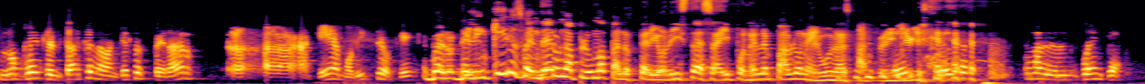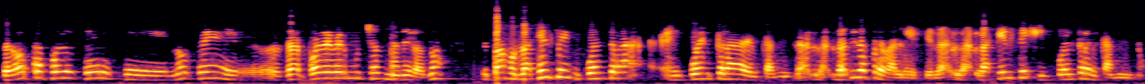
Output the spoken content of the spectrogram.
no puedes sentarte en la banqueta a esperar a, a, a qué, a morirte o qué. Bueno, delinquir es vender una pluma para los periodistas ahí, ponerle en Pablo Neruda. es pa- Es- esa es una delincuencia, pero otra puede ser, este, no sé, o sea, puede haber muchas maneras, ¿no? Vamos, la gente encuentra encuentra el camino, la, la- la vida prevalece, la, la, gente encuentra el camino.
